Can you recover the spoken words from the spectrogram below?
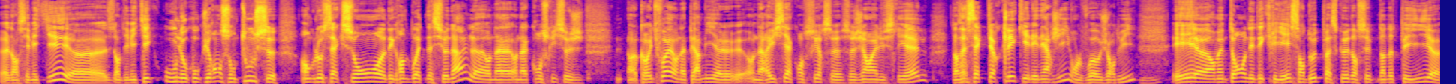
dans ces métiers, dans des métiers où nos concurrents sont tous anglo-saxons, des grandes boîtes nationales. On a construit ce encore une fois, on a permis, euh, on a réussi à construire ce, géant industriel dans un secteur clé qui est l'énergie. On le voit aujourd'hui. Mhm. Et euh, en même temps, on est décrié, sans doute parce que dans, dans notre pays, euh,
